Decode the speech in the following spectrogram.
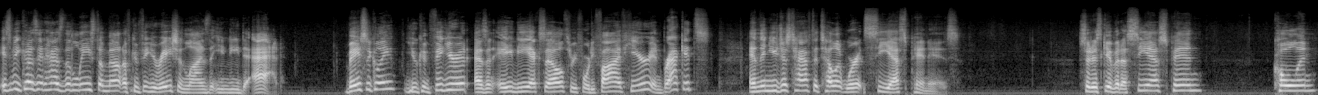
is because it has the least amount of configuration lines that you need to add. Basically, you configure it as an ADXL345 here in brackets, and then you just have to tell it where its CS pin is. So just give it a CS pin, colon,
